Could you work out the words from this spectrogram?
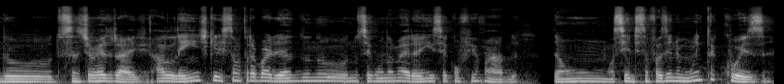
do, do Sunset Overdrive. Além de que eles estão trabalhando no, no segundo Homem-Aranha e ser confirmado. Então, assim, eles estão fazendo muita coisa.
